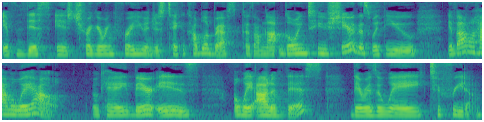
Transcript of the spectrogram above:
if this is triggering for you and just take a couple of breaths because I'm not going to share this with you if I don't have a way out. Okay? There is a way out of this. There is a way to freedom.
